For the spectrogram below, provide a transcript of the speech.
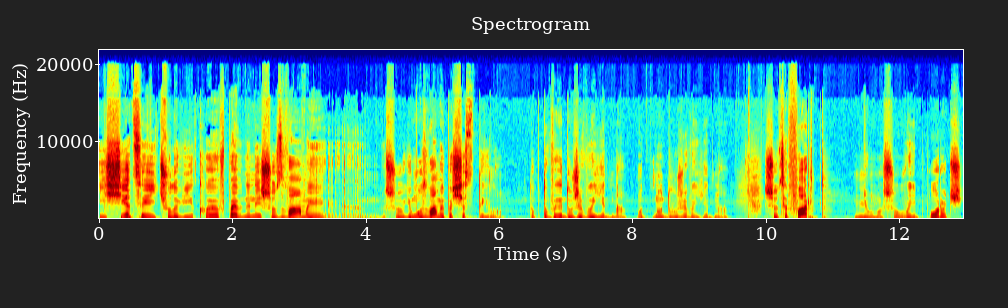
І ще цей чоловік е, впевнений, що з вами, е, що йому з вами пощастило. Тобто ви дуже вигідна, от, ну дуже вигідна, що це фарт в нього, що ви поруч,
